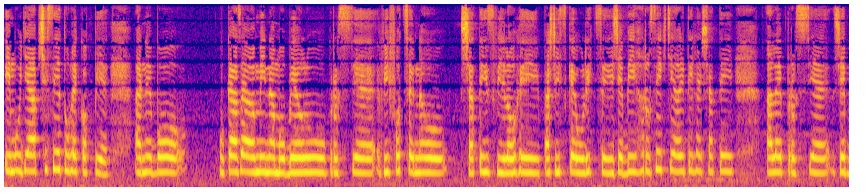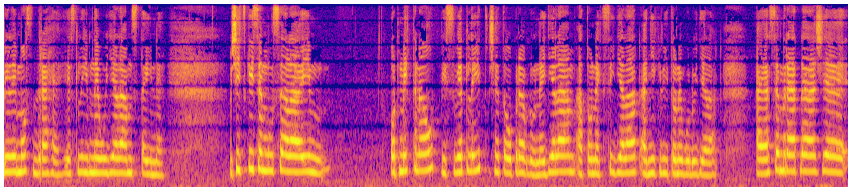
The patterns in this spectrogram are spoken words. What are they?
jim udělala přesně tuhle kopie. A nebo ukázala mi na mobilu prostě vyfocenou šaty z výlohy Pařížské ulici, že by hrozně chtěli tyhle šaty, ale prostě, že byly moc drahé, jestli jim neudělám stejné. Vždycky jsem musela jim odmítnout, vysvětlit, že to opravdu nedělám a to nechci dělat a nikdy to nebudu dělat. A já jsem ráda, že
